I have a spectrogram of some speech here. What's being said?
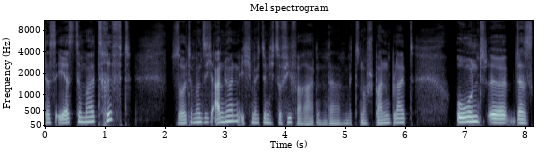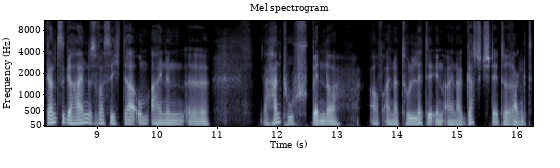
das erste Mal trifft. Sollte man sich anhören. Ich möchte nicht zu viel verraten, damit es noch spannend bleibt. Und äh, das ganze Geheimnis, was sich da um einen äh, Handtuchspender auf einer Toilette in einer Gaststätte rankt.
